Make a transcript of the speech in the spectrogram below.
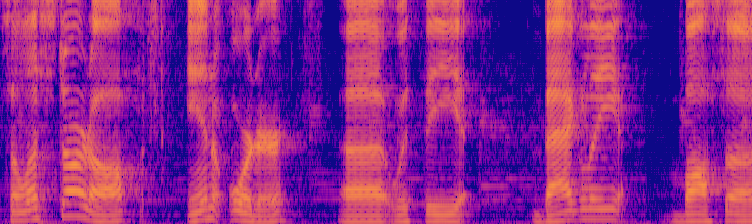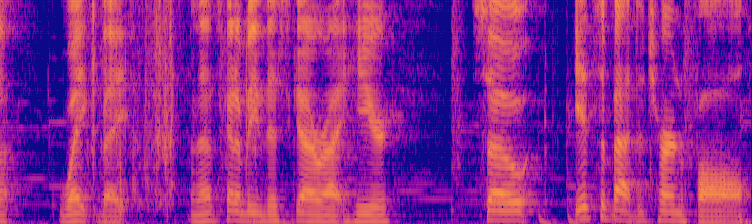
So let's start off in order uh, with the Bagley Bossa wake bait. And that's gonna be this guy right here. So it's about to turn fall.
